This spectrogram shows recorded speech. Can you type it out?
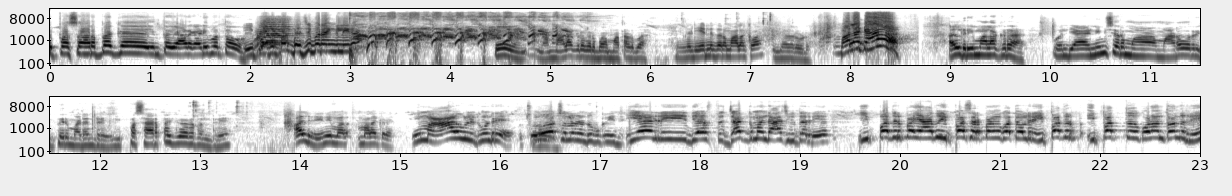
ಇಪ್ಪತ್ತು ಸಾವಿರ ರೂಪಾಯಿಗೆ ಇಂಥ ಎರಡು ಗಾಡಿ ಬರ್ತಾವ. ಇಪ್ಪತ್ತು ರೂಪಾಯಿ ಬಜ್ಜಿ ಬರಂಗಿಲ್ಲ ಈಗ? ಏ ನಮ್ಮ ಮಾಲಕ್ರ ಬಾ ಮಾತಾಡ್ ಬಾ. ನೋಡಿ ಏನಿದಾರ ಮಾಲಕವಾ? ಇಲ್ಲ ಮಾಲಕ! ಅಲ್ರಿ ಮಾಲಕ್ರ ಒಂದು ಎರಡು ನಿಮಿಷ ಮಾಡೋ ರಿಪೇರಿ ಮಾಡೇನ್ರಿ ಇಪ್ಪತ್ತು ಸಾವಿರ ರೂಪಾಯಿ ಕೇಳತ್ತನ್ರಿ ಅಲ್ರಿ ನಿಮ್ಮ ಮಲಕ್ರೆ ನಿಮ್ಮ ಆಳುಗಳು ಇಟ್ಕೊಂಡ್ರಿ. ಚಲೋ ಚಲೋ ನಡ್ಬೇಕು ಇದು ಏನ್ರಿ ದೇವಸ್ಥ ಜಗ್ ಮಂದಿ ಆಚೆ ಸಿಗ್ತಾರ್ರಿ ಇಪ್ಪತ್ತು ರೂಪಾಯಿ ಯಾವ್ದು ಇಪ್ಪತ್ತು ಸಾವಿರ ರೂಪಾಯಿ ಗೊತ್ತಲ್ರಿ. ಇಪ್ಪತ್ತು ರೂಪಾಯಿ ಇಪ್ಪತ್ತು ಕೊಡ ಅಂತಂದ್ರಿ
